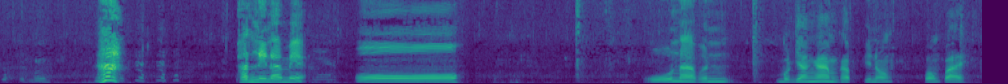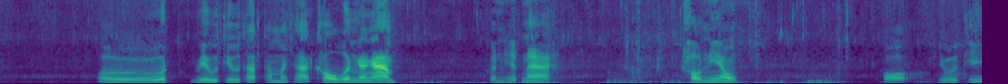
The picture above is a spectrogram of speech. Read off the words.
เจ็ดสิบเมตรฮะพันนี่นะแม่โอ้โอ้หน้าเพิ่นบักอยางงามครับ พี่น้องปองไปเออวิวทิวทัศน์ธรรมชาติเขาเพิ่นก็งาม เพิ่นเฮ็ดหน้าเขาวเหนียว ก็อยู่ที่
